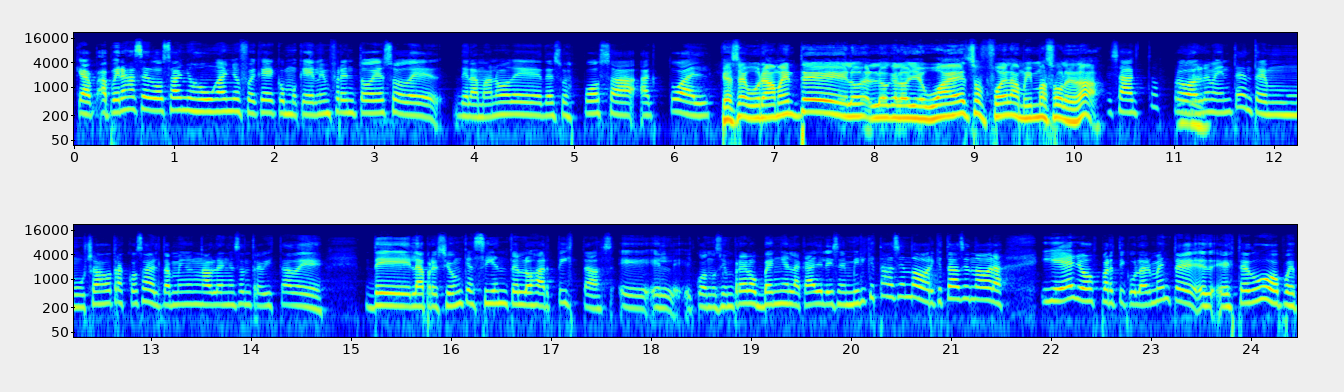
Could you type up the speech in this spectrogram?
que apenas hace dos años o un año fue que como que él enfrentó eso de, de la mano de, de su esposa actual. Que seguramente lo, lo que lo llevó a eso fue la misma soledad. Exacto, probablemente, entre muchas otras cosas, él también habla en esa entrevista de, de la presión que sienten los artistas eh, el- cuando siempre los ven en la calle y le dicen, mire, ¿qué estás haciendo ahora? ¿Qué estás haciendo ahora? Y ellos, particularmente, eh, este dúo, pues,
